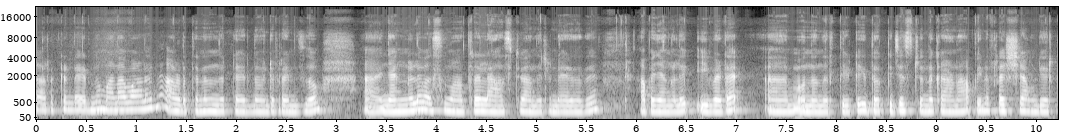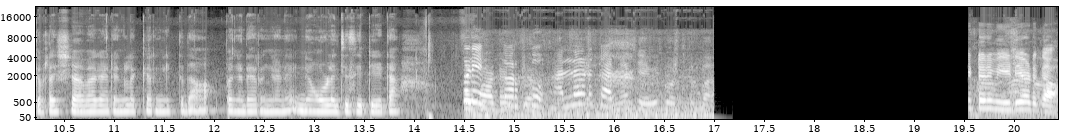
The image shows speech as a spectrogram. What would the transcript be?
കാറൊക്കെ ഉണ്ടായിരുന്നു. മണവാളൻ അവിടെ തന്നെ നിന്നിട്ടുണ്ടായിരുന്നു എന്റെ ഫ്രണ്ട്സും ഞങ്ങൾ ബസ് മാത്രം ലാസ്റ്റ് വന്നിട്ടുണ്ടായിരുന്നത്. അപ്പോൾ ഞങ്ങൾ ഇവിടെ ഒന്ന് നിർത്തിയിട്ട് ഇതൊക്കെ ജസ്റ്റ് ഒന്ന് കാണാം. പിന്നെ ഫ്രഷ് ആവേണ്ടി അവർക്ക് ഫ്രഷ് ആവുക കാര്യങ്ങളൊക്കെ ഇറങ്ങിയിട്ട് ഇതാ അപ്പം ഇങ്ങോട്ട് ഇറങ്ങുകയാണ് നോളജ് സിറ്റി കേട്ടോ ഒരു വീഡിയോ എടുക്കാം.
